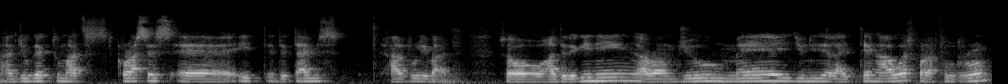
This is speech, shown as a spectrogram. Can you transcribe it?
and you get too much crashes, uh, it the times are really bad. So at the beginning, around June, May, you needed like 10 hours for a full room.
